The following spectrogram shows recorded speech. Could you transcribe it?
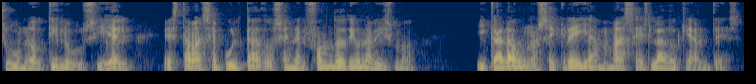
Su Nautilus y él estaban sepultados en el fondo de un abismo, y cada uno se creía más aislado que antes.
